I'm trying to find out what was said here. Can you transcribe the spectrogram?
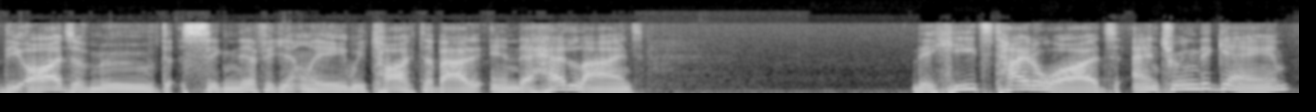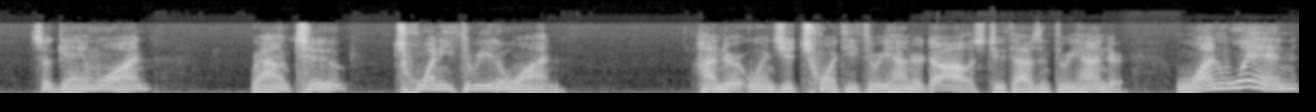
The odds have moved significantly. We talked about it in the headlines. The Heat's title odds entering the game, so game one, round two, 23 to 1. 100 wins you $2,300, 2300 One win,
